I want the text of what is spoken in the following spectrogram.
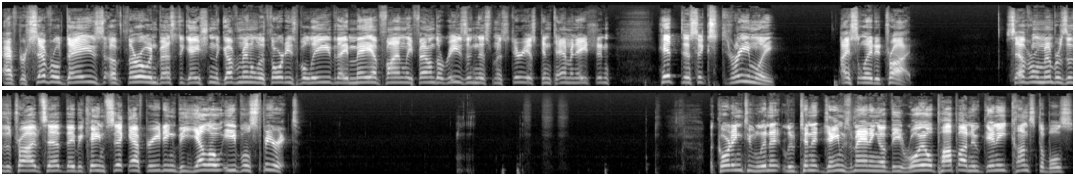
After several days of thorough investigation, the governmental authorities believe they may have finally found the reason this mysterious contamination hit this extremely isolated tribe. Several members of the tribe said they became sick after eating the yellow evil spirit. According to Lieutenant James Manning of the Royal Papua New Guinea Constables,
